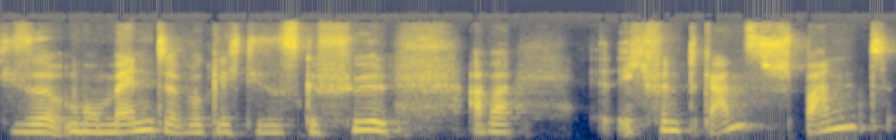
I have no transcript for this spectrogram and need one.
diese Momente, wirklich dieses Gefühl. Aber ich finde ganz spannend,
